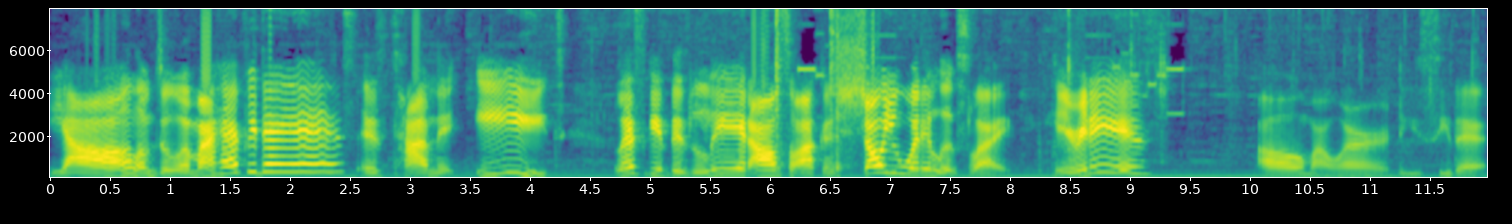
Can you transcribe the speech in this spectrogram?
Y'all, I'm doing my happy dance. It's time to eat. Let's get this lid off so I can show you what it looks like. Here it is. Oh my word. Do you see that?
